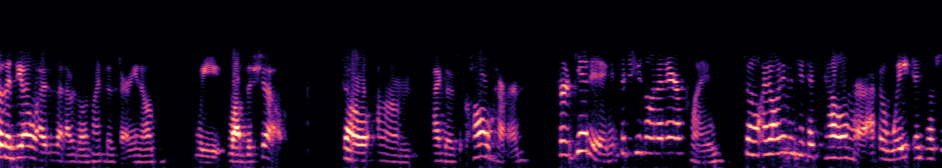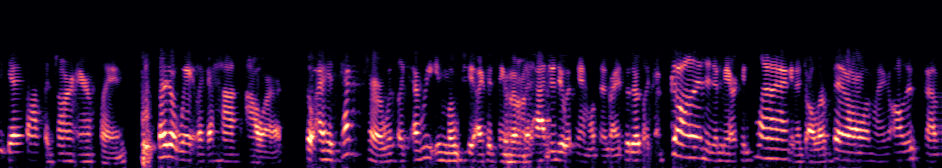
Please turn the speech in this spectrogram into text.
So the deal was that I was with my sister, you know, we love the show. So um I go to call her, forgetting that she's on an airplane. So I don't even get to tell her. I have to wait until she gets off the darn airplane. So I had to wait like a half hour. So I had texted her with like every emoji I could think of that had to do with Hamilton, right? So there's like a gun, an American flag, and a dollar bill, and like all this stuff.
